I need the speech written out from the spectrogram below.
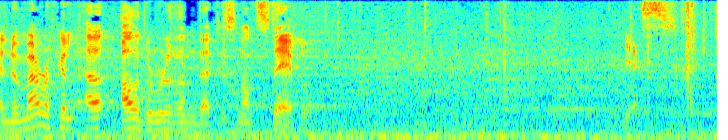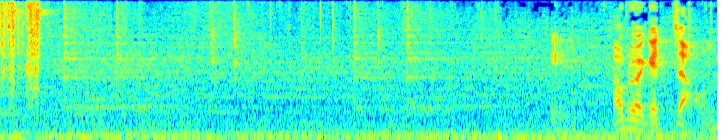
a numerical al algorithm that is not stable. Yes. Okay, how do I get down?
